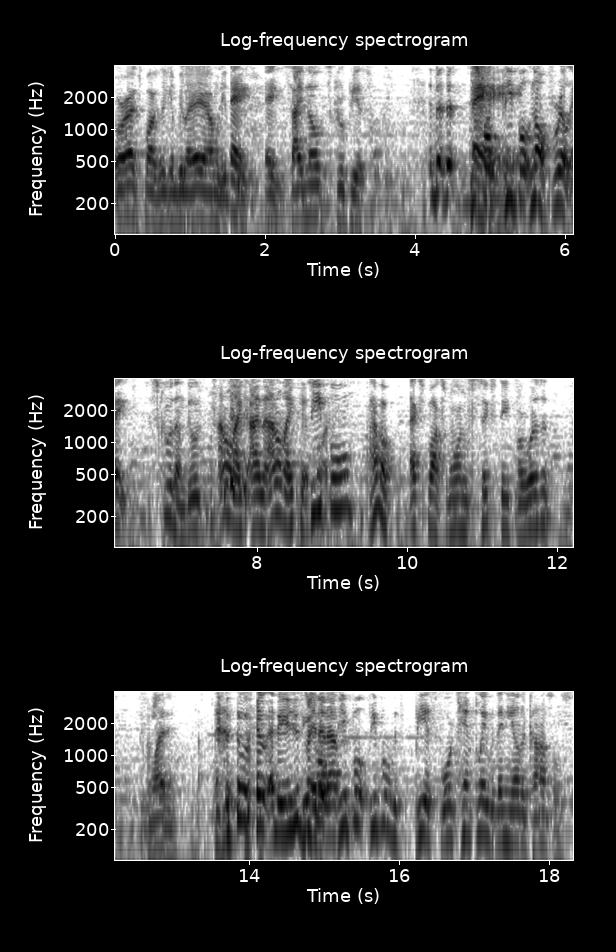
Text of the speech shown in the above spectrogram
or Xbox, they can be like, "Hey, I'm gonna get Hey, this." hey. Side note: Screw PS4. The- the- People, Hey. people. No, for real. Hey, screw them, dude. I don't like I, I don't like PS4. People. I have a Xbox 160 or what is it? I'm What? kidding. Did you just made People, that up? people, people with PS4 can't play with any other consoles.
